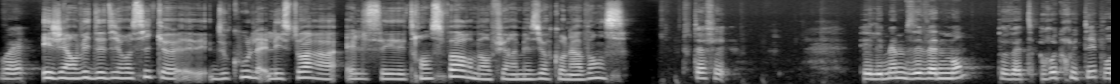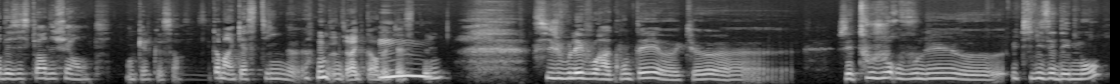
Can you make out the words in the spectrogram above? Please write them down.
Ouais. Et j'ai envie de dire aussi que, du coup, l'histoire, elle se transforme au fur et à mesure qu'on avance. Tout à fait. Et les mêmes événements peuvent être recrutés pour des histoires différentes, en quelque sorte. C'est comme un casting de, directeur de mmh. casting. Si je voulais vous raconter euh, que euh, j'ai toujours voulu euh, utiliser des mots,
